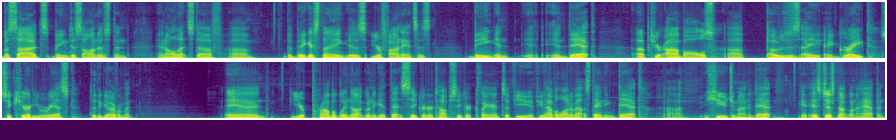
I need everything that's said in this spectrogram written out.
besides being dishonest and and all that stuff um, the biggest thing is your finances being in in debt up to your eyeballs uh, poses a, a great security risk to the government. And you're probably not going to get that secret or top secret clearance if you if you have a lot of outstanding debt, uh, huge amount of debt. It's just not going to happen.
